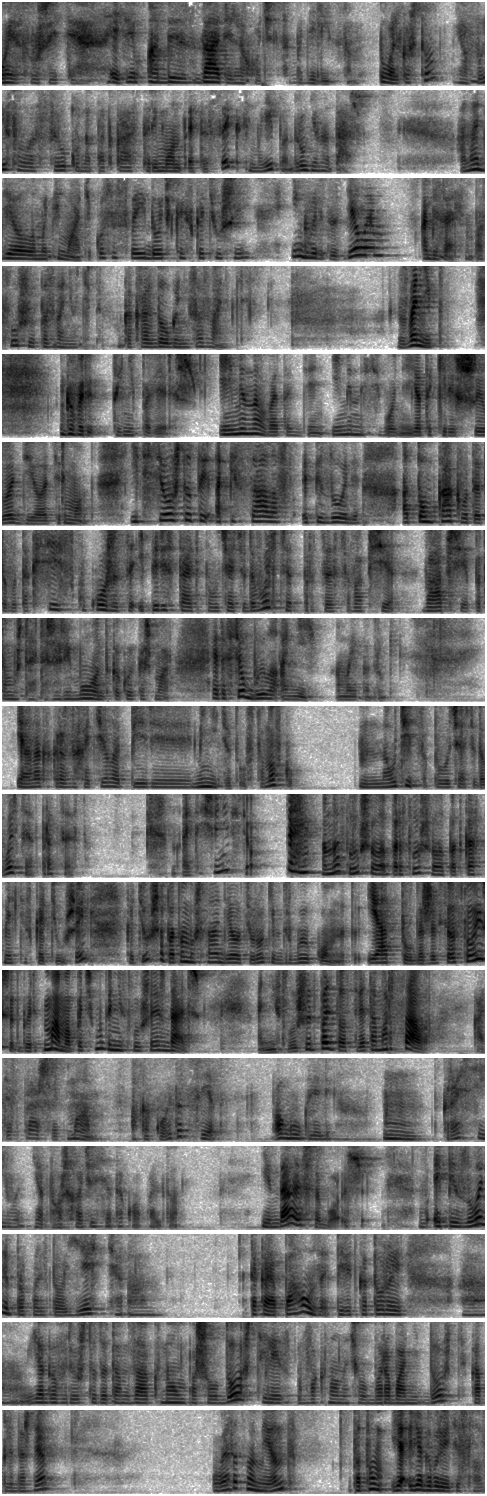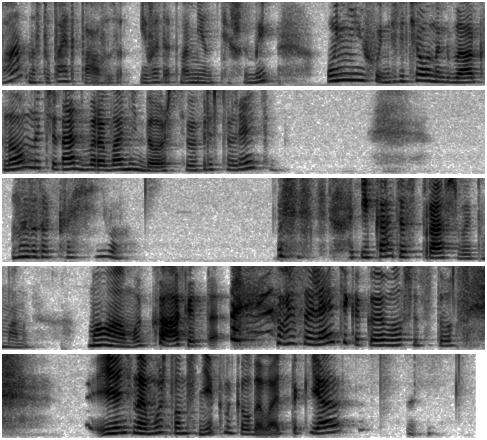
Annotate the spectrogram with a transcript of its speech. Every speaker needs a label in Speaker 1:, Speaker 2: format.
Speaker 1: Ой, слушайте, этим обязательно хочется поделиться. Только что я выслала ссылку на подкаст «Ремонт – это секси» моей подруги Наташи. Она делала математику со своей дочкой, с Катюшей, и говорит, сделаем, обязательно послушаю, позвоню тебе. Мы как раз долго не созванивались. Звонит. Говорит, ты не поверишь. Именно в этот день, именно сегодня я таки решила делать ремонт. И все, что ты описала в эпизоде о том, как вот это вот так сесть, скукожиться и перестать получать удовольствие от процесса вообще, вообще, потому что это же ремонт, какой кошмар. Это все было о ней, о моей подруге. И она как раз захотела переменить эту установку, научиться получать удовольствие от процесса. Но это еще не все. Она слушала, прослушала подкаст вместе с Катюшей. Катюша потом ушла делать уроки в другую комнату. И оттуда же все слышит. Говорит, мама, почему ты не слушаешь дальше? Они слушают пальто цвета Марсала. Катя спрашивает, мам, а какой это цвет? Погуглили. М-м, красивый. Я тоже хочу себе такое пальто. И дальше больше. В эпизоде про пальто есть э, такая пауза, перед которой я говорю, что-то там за окном пошел дождь или в окно начал барабанить дождь, капли дождя. В этот момент, потом я, я говорю эти слова, наступает пауза. И в этот момент тишины у них, у девчонок за окном начинает барабанить дождь. Вы представляете? Ну это так красиво. И Катя спрашивает у мамы, мама, как это? Представляете, какое волшебство? Я не знаю, может вам снег наколдовать, так я,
